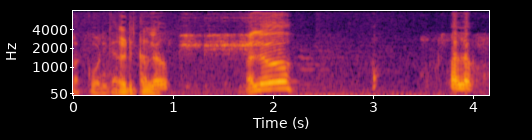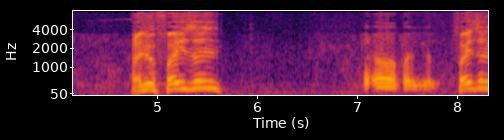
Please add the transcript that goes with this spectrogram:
ട്രക്ക് ഓടിക്കാൻ എടുക്കില്ല ഹലോ हेलो हेलो फैजल हाँ फैजल फैजल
